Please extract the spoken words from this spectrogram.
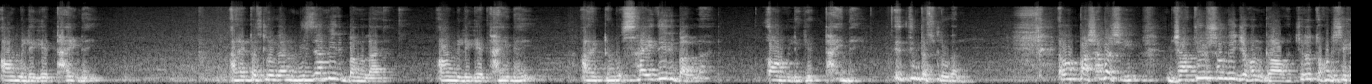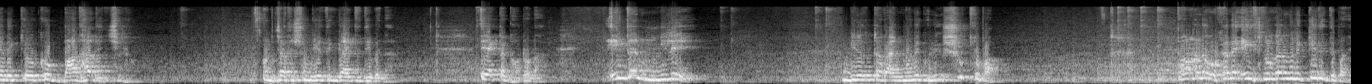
আওয়ামী লীগের ঠাই নেই। আর একটা স্লোগান, নিজামির বাংলায় আওয়ামী লীগের ঠাই নেই। আর একটা হলো সাইদির বাংলায় আওয়ামী লীগের ঠাই নেই। এই তিনটা স্লোগান। এবং পাশাপাশি জাতীয় সংগীত যখন গাওয়া হচ্ছিল, তখন সেখানে কেউ কেউ বাধা দিচ্ছিল। মানে জাতীয় সংগীত গাইতে দিবে না। এই একটা ঘটনা। এইটা মিলে বিরোধটার আমি মনে করি সূত্রপাত। তার মানে ওখানে এই স্লোগানগুলি কে দিতে পারে?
